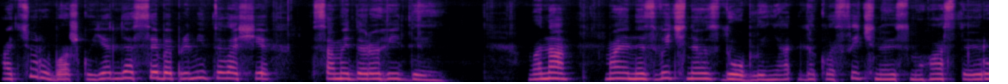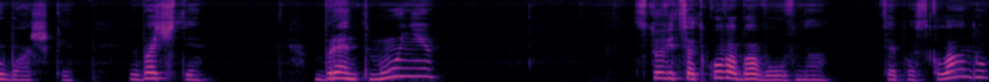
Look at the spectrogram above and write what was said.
А цю рубашку я для себе примітила ще в самий дорогий день. Вона має незвичне оздоблення для класичної смугастої рубашки. Ви бачите, бренд Моні 100% бавовна. Це по складу.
